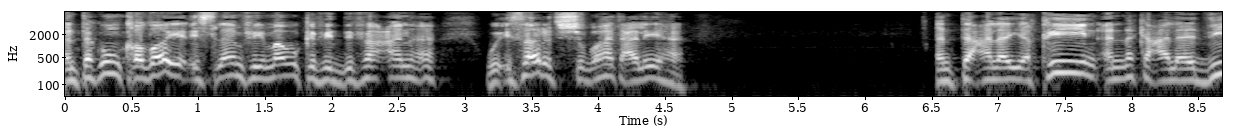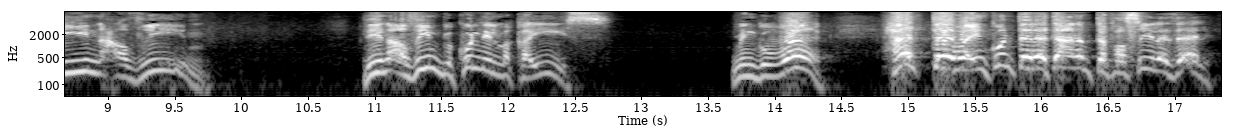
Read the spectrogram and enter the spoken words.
أن تكون قضايا الإسلام في موقف الدفاع عنها وإثارة الشبهات عليها. أنت على يقين أنك على دين عظيم دين عظيم بكل المقاييس من جواك. حتى وإن كنت لا تعلم تفاصيل ذلك.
